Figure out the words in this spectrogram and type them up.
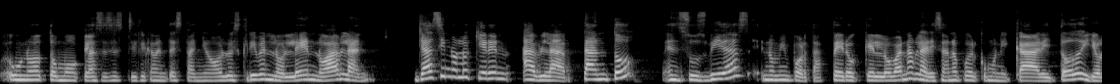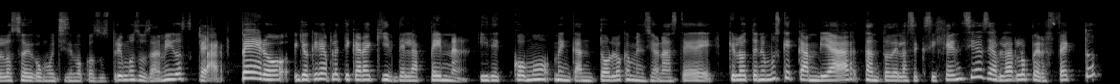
uno tomó clases específicamente de español, lo escriben, lo leen, lo hablan. Ya si no lo quieren hablar tanto, en sus vidas, no me importa, pero que lo van a hablar y se van a poder comunicar y todo, y yo los oigo muchísimo con sus primos, sus amigos, claro. Pero yo quería platicar aquí de la pena y de cómo me encantó lo que mencionaste de que lo tenemos que cambiar tanto de las exigencias de hablarlo perfecto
